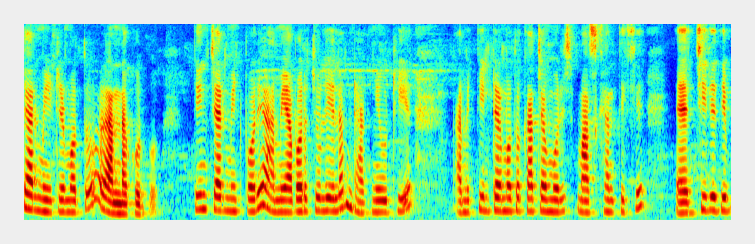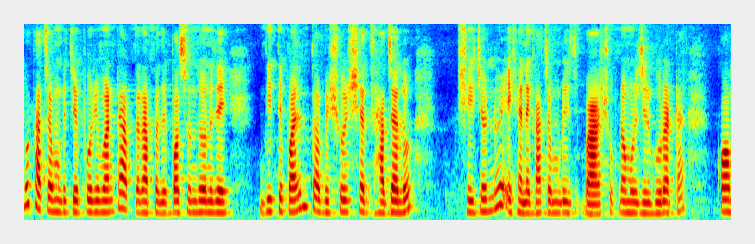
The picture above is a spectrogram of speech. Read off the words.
চার মিনিটের মতো রান্না করব। তিন চার মিনিট পরে আমি আবারও চলে এলাম, ঢাকনি উঠিয়ে আমি তিনটার মতো কাঁচামরিচ মাঝখান থেকে চিড়ে দিব। কাঁচামরিচের পরিমাণটা আপনারা, আপনাদের পছন্দ অনুযায়ী দিতে পারেন, তবে সরিষা ঝাঁঝালো, সেই জন্য এখানে কাঁচামরিচ বা শুকনো মরিচের গুঁড়াটা কম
